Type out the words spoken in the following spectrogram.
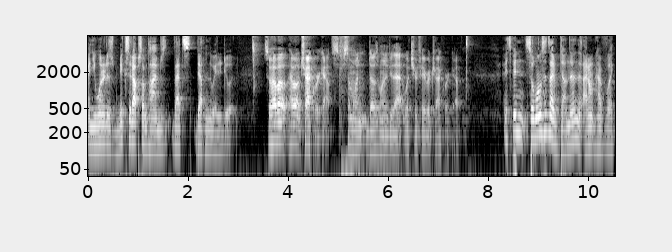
and you want to just mix it up sometimes, that's definitely the way to do it. So how about how about track workouts? If someone does want to do that, what's your favorite track workout? It's been so long since I've done them that I don't have like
